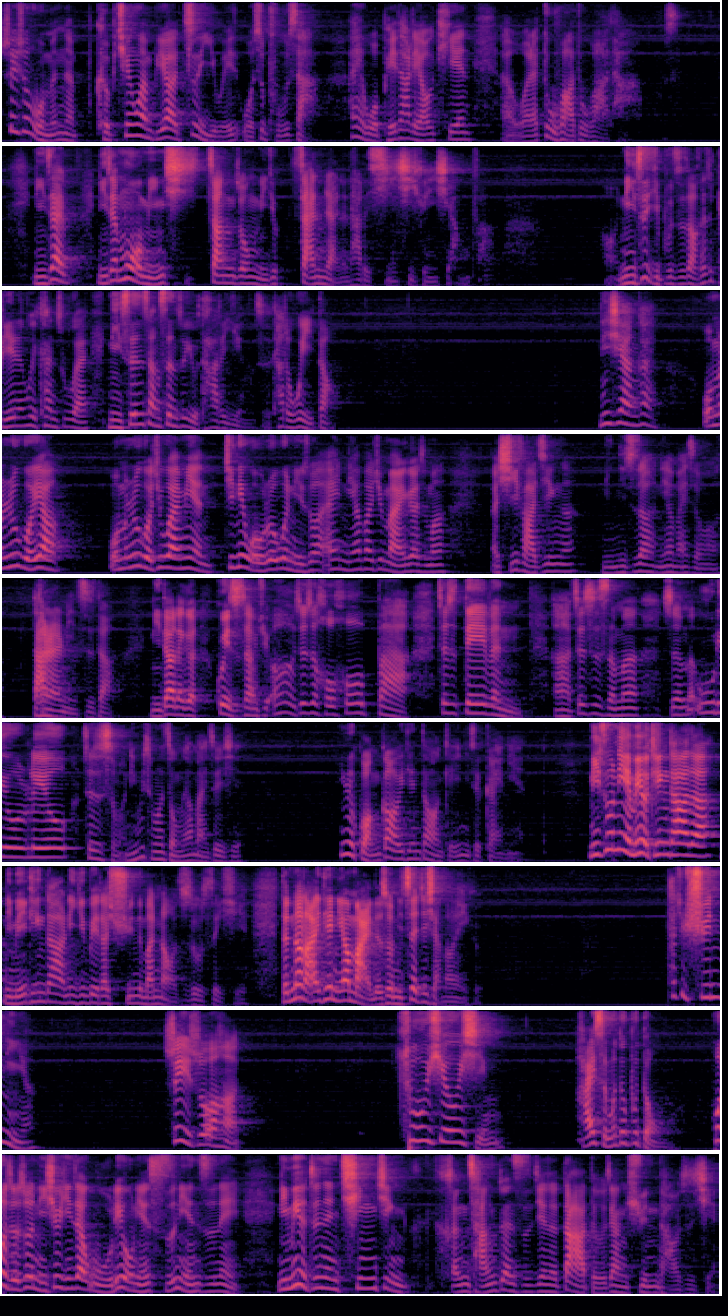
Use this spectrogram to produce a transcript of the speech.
所以说，我们呢，可千万不要自以为我是菩萨。哎，我陪他聊天，啊，我来度化度化他。你在你在莫名其当中，你就沾染了他的习气跟想法。你自己不知道，可是别人会看出来，你身上甚至有他的影子，他的味道。你想想看，我们如果要，我们如果去外面，今天我若问你说，哎，你要不要去买一个什么，呃，洗发精啊？你你知道你要买什么？当然你知道，你到那个柜子上去，哦，这是 Hohoba，这是 Devon，啊，这是什么什么乌溜溜，这是什么？你为什么总要买这些？因为广告一天到晚给你这个概念。你说你也没有听他的，你没听他，你已经被他熏的满脑子都是这些。等到哪一天你要买的时候，你再就想到那个，他就熏你啊。所以说哈，初修行还什么都不懂，或者说你修行在五六年、十年之内，你没有真正亲近很长一段时间的大德这样熏陶之前，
